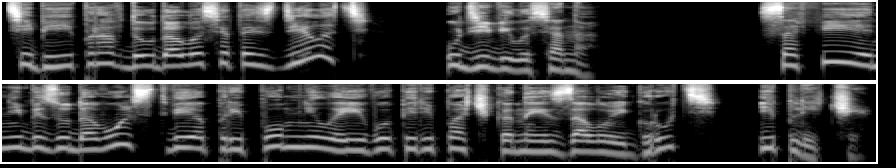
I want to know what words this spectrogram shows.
«Тебе и правда удалось это сделать?» — удивилась она. София не без удовольствия припомнила его перепачканные золой грудь и плечи.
